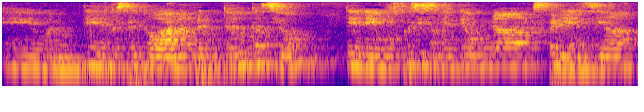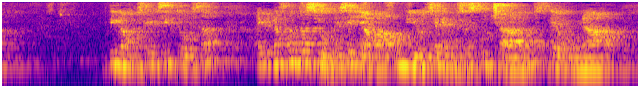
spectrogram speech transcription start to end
Eh, bueno, respecto a la pregunta de educación, tenemos precisamente una experiencia, digamos que exitosa, hay una fundación que se llama Unidos Seremos Escuchados, de una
